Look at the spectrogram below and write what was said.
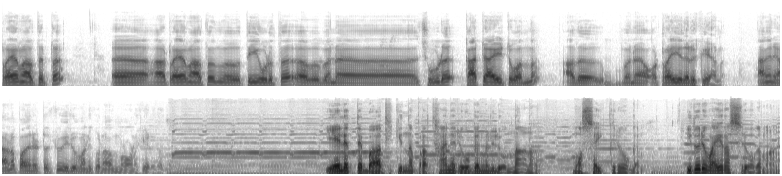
ട്രയറിനകത്തിട്ട് ആ ടയറിനകത്ത് തീ കൊടുത്ത് പിന്നെ ചൂട് കാറ്റായിട്ട് വന്ന് അത് പിന്നെ ട്രൈ ചെയ്തെടുക്കുകയാണ്. അങ്ങനെയാണ് പതിനെട്ട് ടു ഇരുപത് മണിക്കൂറിനകം നമ്മൾ ഉണക്കിയെടുക്കുന്നത്. ഏലത്തെ ബാധിക്കുന്ന പ്രധാന രോഗങ്ങളിൽ ഒന്നാണ് മൊസൈക്ക് രോഗം. ഇതൊരു വൈറസ് രോഗമാണ്.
